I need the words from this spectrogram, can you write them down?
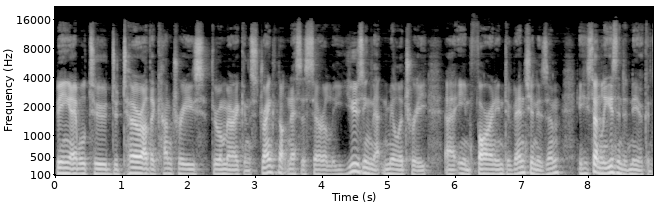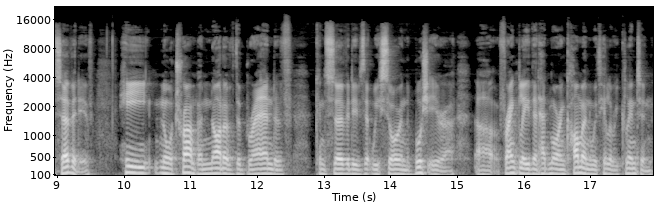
being able to deter other countries through American strength, not necessarily using that military uh, in foreign interventionism. He certainly isn't a neoconservative. He nor Trump are not of the brand of conservatives that we saw in the Bush era, uh, frankly, that had more in common with Hillary Clinton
